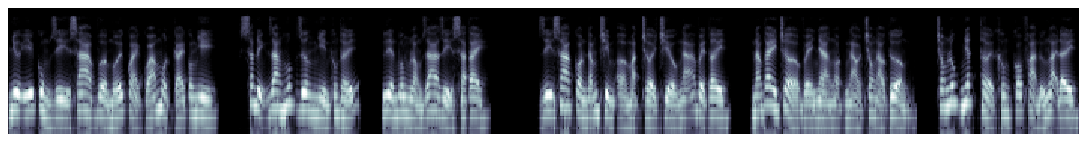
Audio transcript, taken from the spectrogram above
như ý cùng dì Sa vừa mới quải quá một cái con nhi, xác định Giang Húc Dương nhìn không thấy, liền buông lỏng ra dì Sa tay. Dì Sa còn đắm chìm ở mặt trời chiều ngã về tây, nắm tay trở về nhà ngọt ngào trong ảo tưởng, trong lúc nhất thời không có phản ứng lại đây,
